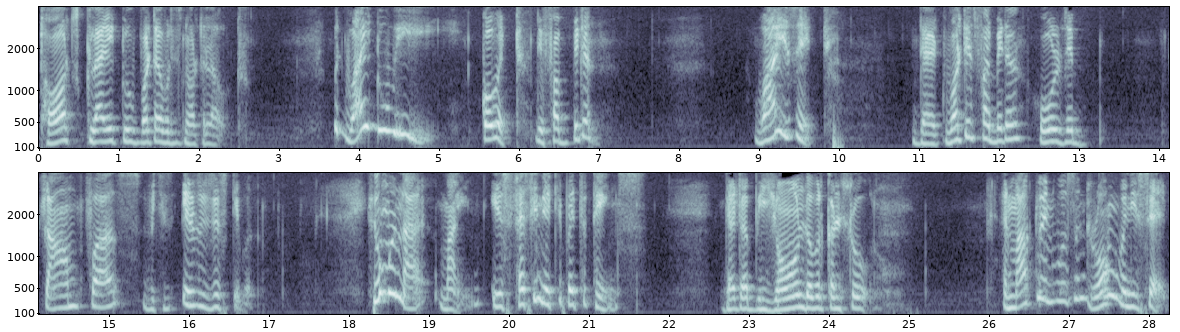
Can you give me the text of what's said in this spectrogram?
thoughts glide to whatever is not allowed. But why do we covet the forbidden? Why is it that what is forbidden holds a charm for us which is irresistible? Human mind is fascinated by the things that are beyond our control. And Mark Twain wasn't wrong when he said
